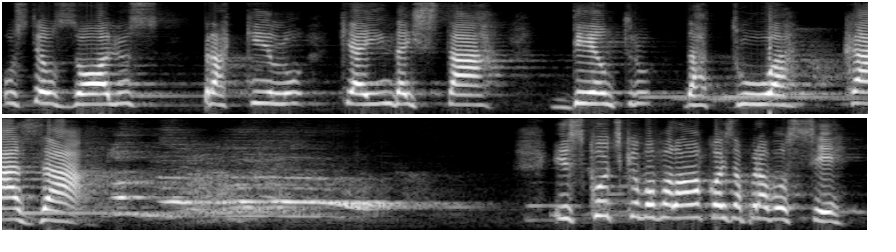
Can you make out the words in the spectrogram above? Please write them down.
os teus olhos para aquilo que ainda está dentro da tua casa. Escute que eu vou falar uma coisa para você.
